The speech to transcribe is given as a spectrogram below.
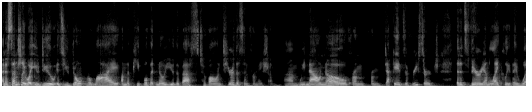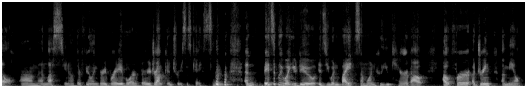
And essentially, what you do is you don't rely on the people that know you the best to volunteer this information. Um, we now know from from decades of research that it's very unlikely they will, um, unless you know they're feeling very brave or very drunk. In Teresa's case, right. and basically, what you do is you invite someone who you care about out for a drink, a meal,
